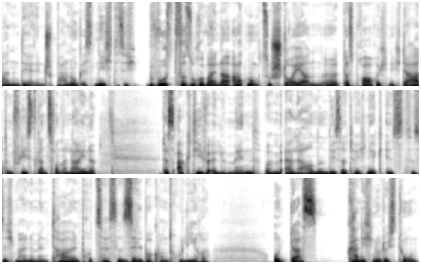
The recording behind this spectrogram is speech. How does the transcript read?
an der Entspannung ist nicht, dass ich bewusst versuche, meine Atmung zu steuern. Äh, das brauche ich nicht. Der Atem fließt ganz von alleine. Das aktive Element beim Erlernen dieser Technik ist, dass ich meine mentalen Prozesse selber kontrolliere. Und das kann ich nur durchs Tun.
